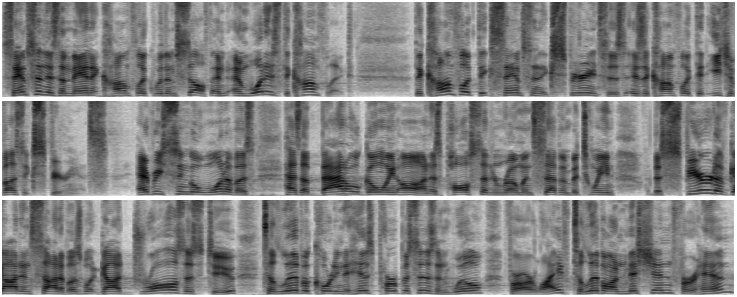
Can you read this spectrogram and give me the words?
Samson is a man at conflict with himself. And, and what is the conflict? The conflict that Samson experiences is a conflict that each of us experience. Every single one of us has a battle going on, as Paul said in Romans 7, between the Spirit of God inside of us, what God draws us to, to live according to His purposes and will for our life, to live on mission for Him,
